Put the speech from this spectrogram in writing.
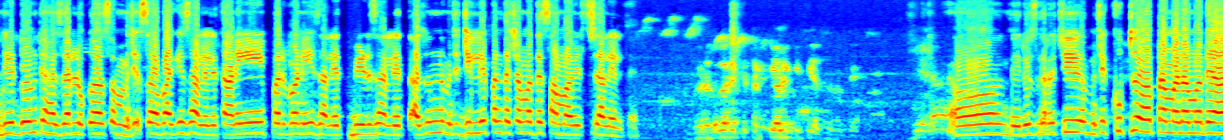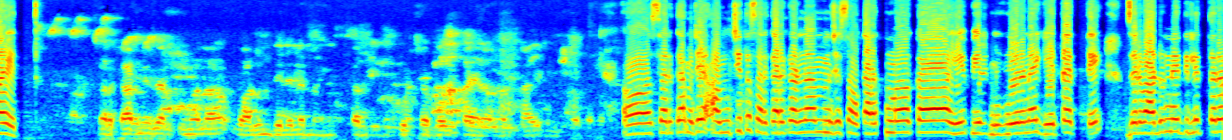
दीड दोन ते हजार लोक म्हणजे सहभागी झालेले आहेत आणि परभणी झालेत बीड झालेत. अजून म्हणजे जिल्हे पण त्याच्यामध्ये समावेश झालेले आहेत बेरोजगारीची टक्केवारी किती बेरोजगाराची म्हणजे खूप प्रमाणामध्ये आहेत. सरकारने जर तुम्हाला वाढून दिलेलं नाही तर पुढचा पाऊल काय राहणार? काय अ, सरकार म्हणजे आमची तर सरकारकडनं म्हणजे सकारात्मक अ, हे निर्णय घेत आहेत ते. जर वाढून नाही दिले तर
